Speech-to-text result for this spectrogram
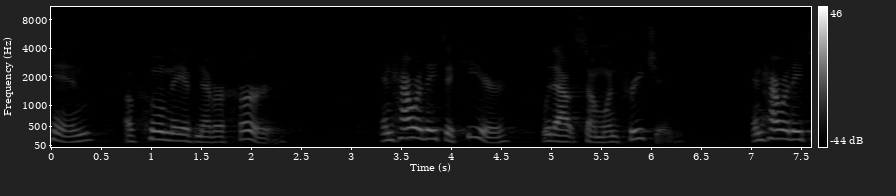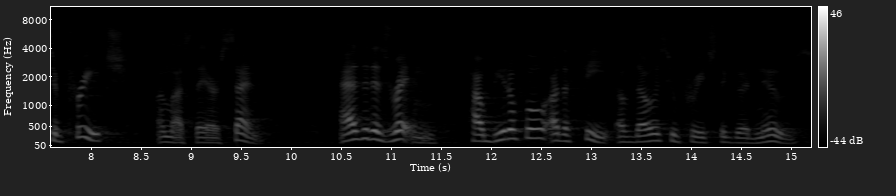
him of whom they have never heard? And how are they to hear without someone preaching? And how are they to preach unless they are sent? As it is written, How beautiful are the feet of those who preach the good news.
